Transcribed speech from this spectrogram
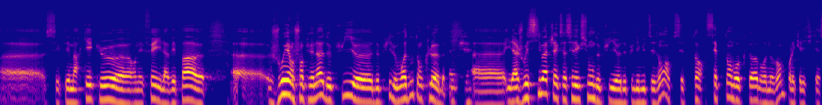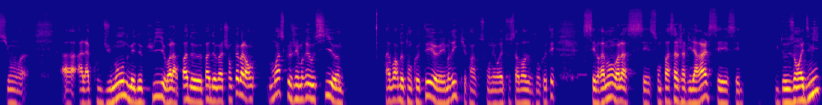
euh, c'était marqué que, euh, en effet, il n'avait pas euh, joué en championnat depuis, depuis le mois d'août en club. Okay. il a joué six matchs avec sa sélection depuis, depuis le début de saison, septembre, octobre, novembre, pour les qualifications à, à, la Coupe du Monde, mais depuis, voilà, pas de, pas de match en club. Alors, moi, ce que j'aimerais aussi avoir de ton côté, euh, Emeric, enfin, ce qu'on aimerait tous avoir de ton côté, c'est vraiment, voilà, c'est son passage à Villarreal, c'est deux ans et demi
